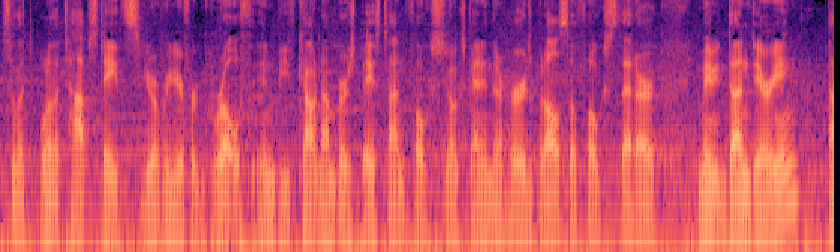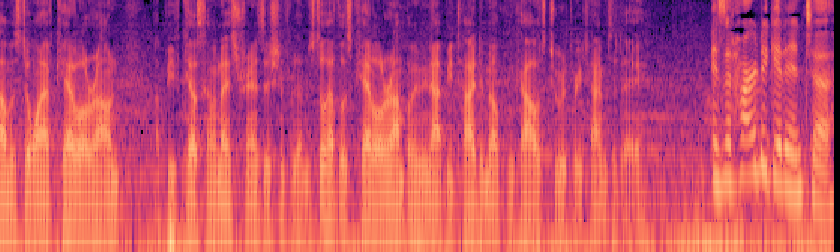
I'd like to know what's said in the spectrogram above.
of the, one of the top states year over year for growth in beef cow numbers, based on folks you know expanding their herds, but also folks that are maybe done dairying um, but still want to have cattle around. A beef cattle is kind of a nice transition for them to still have those cattle around, but maybe not be tied to milking cows two or three times a day. Is it hard to get into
